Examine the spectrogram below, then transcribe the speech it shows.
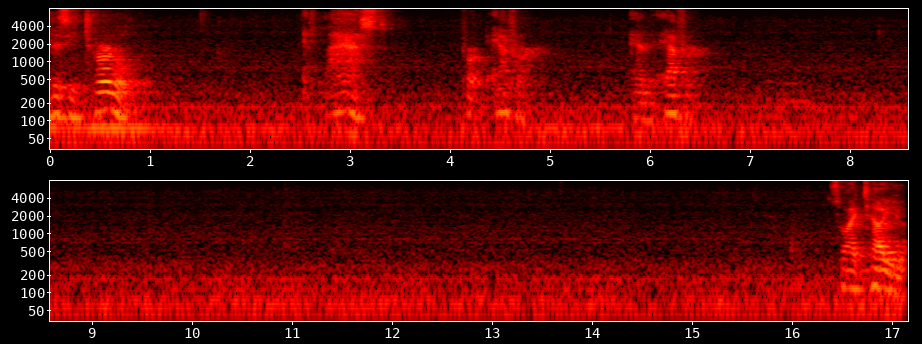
it is eternal. So I tell you,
